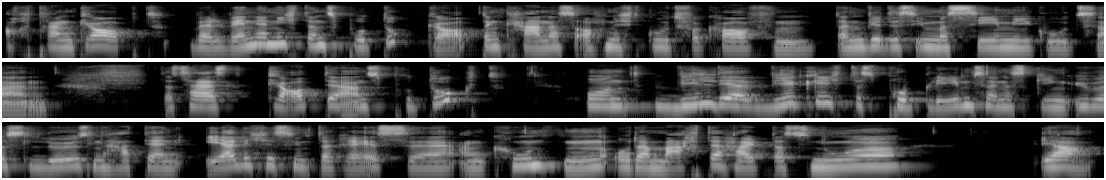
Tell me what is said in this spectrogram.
auch dran glaubt. Weil wenn er nicht ans Produkt glaubt, dann kann er es auch nicht gut verkaufen. Dann wird es immer semi-gut sein. Das heißt, glaubt er ans Produkt und will der wirklich das Problem seines Gegenübers lösen? Hat er ein ehrliches Interesse an Kunden oder macht er halt das nur, ja,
